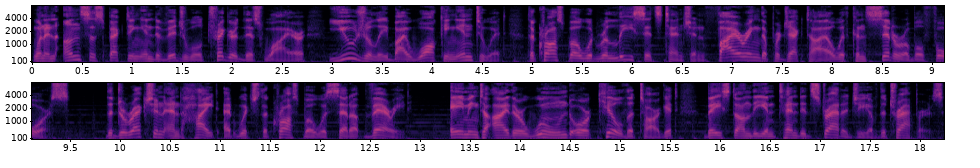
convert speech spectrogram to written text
When an unsuspecting individual triggered this wire, usually by walking into it, the crossbow would release its tension, firing the projectile with considerable force. The direction and height at which the crossbow was set up varied, aiming to either wound or kill the target based on the intended strategy of the trappers.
